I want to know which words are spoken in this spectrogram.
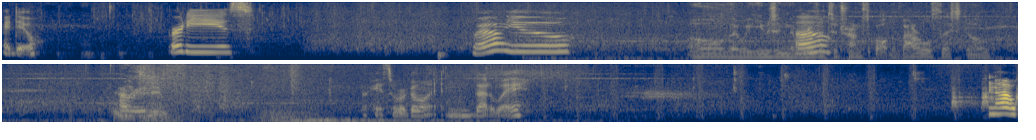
I do. Birdies! Where are you? Oh, they were using the Oh. river to transport the barrels they stole. How rude. do? Okay, so we're going that way. No,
